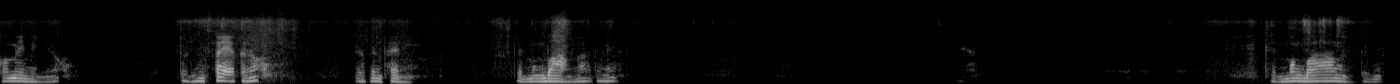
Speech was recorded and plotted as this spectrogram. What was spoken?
ก็ไม่มีเนาะตัวนี้แตกกันเนาะเดี๋ยวเป็นแผ่น เป็นบางๆนะตรงนี้เป็นบางๆตรงนี้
